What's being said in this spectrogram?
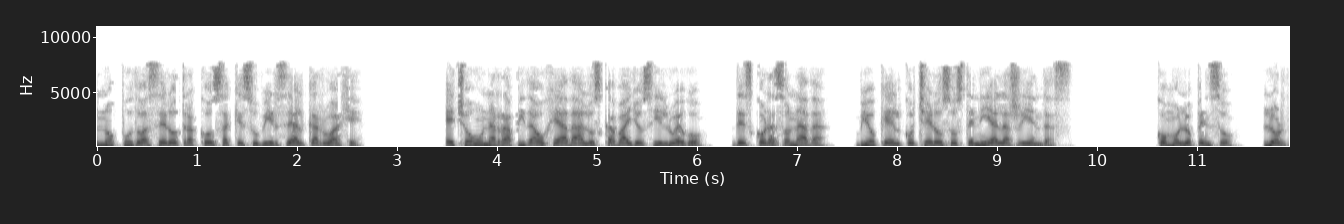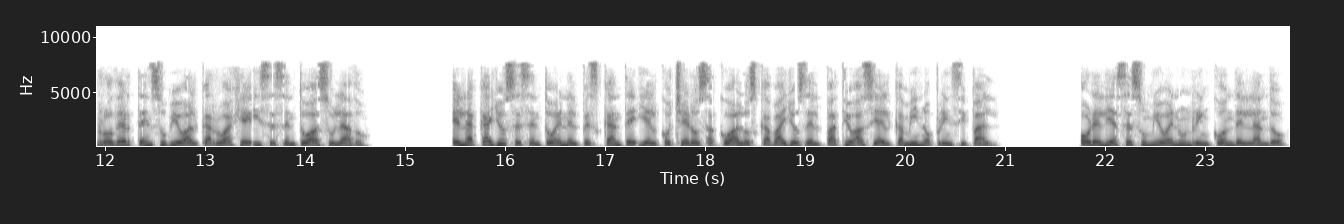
no pudo hacer otra cosa que subirse al carruaje. Echó una rápida ojeada a los caballos y luego, descorazonada, vio que el cochero sostenía las riendas. Como lo pensó, Lord Roderten subió al carruaje y se sentó a su lado. El lacayo se sentó en el pescante y el cochero sacó a los caballos del patio hacia el camino principal. Aurelia se sumió en un rincón del landó,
